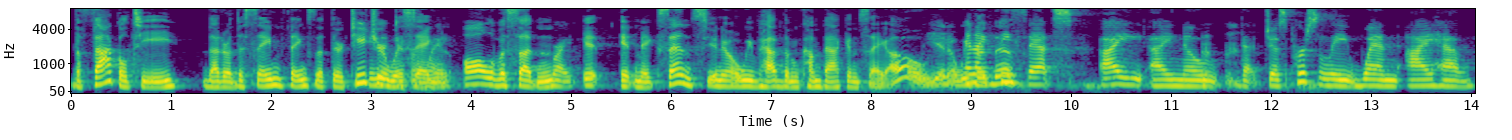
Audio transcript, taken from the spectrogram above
the faculty that are the same things that their teacher was saying, way. and all of a sudden, Right. it it makes sense. You know, we've had them come back and say, "Oh, you know, we and I heard this." think that's I I know that just personally when I have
